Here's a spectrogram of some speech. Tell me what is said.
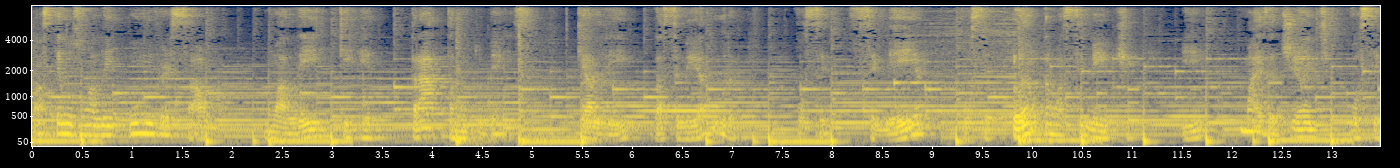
nós temos uma lei universal, uma lei que retrata muito bem isso, que é a lei da semeadura. Você semeia, você planta uma semente e adiante você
